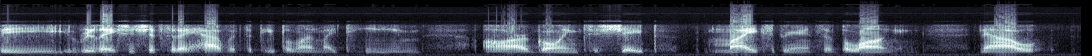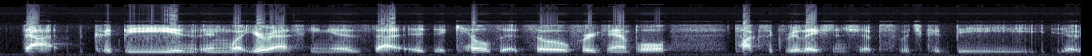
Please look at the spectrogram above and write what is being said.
the relationships that I have with the people on my team are going to shape my experience of belonging. Now, that could be, and what you're asking is that it, it kills it. So, for example, toxic relationships, which could be you know,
